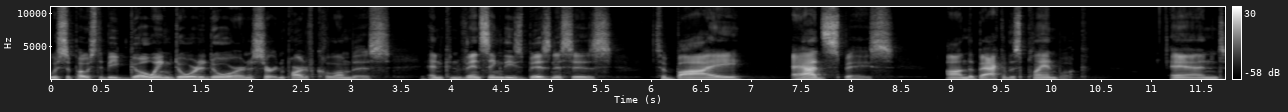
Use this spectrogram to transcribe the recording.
was supposed to be going door to door in a certain part of Columbus and convincing these businesses to buy ad space on the back of this plan book. And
